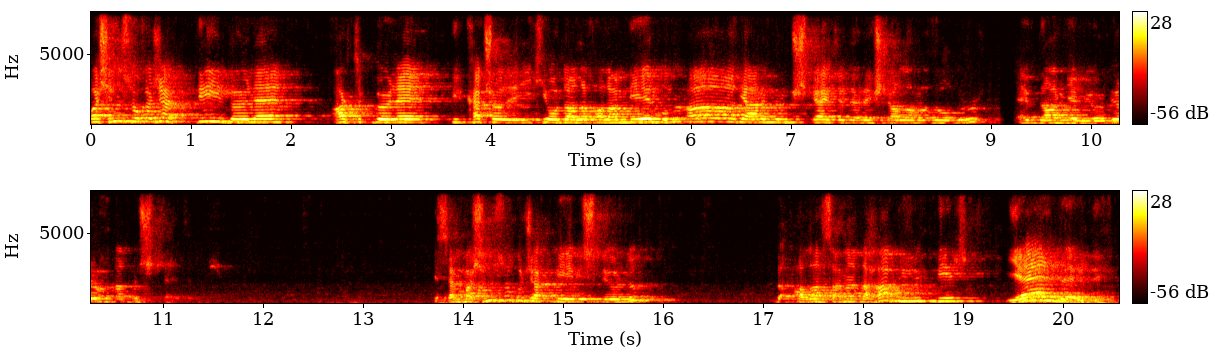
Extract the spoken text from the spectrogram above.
Başını sokacak değil böyle artık böyle birkaç iki odalı falan bir yer bulur. Aa yarın gün şikayet eder eşyalarla doldurur. Ev dar geliyor diyor ondan da şikayet eder. E sen başını sokacak bir ev istiyordun. Allah sana daha büyük bir yer verdi.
